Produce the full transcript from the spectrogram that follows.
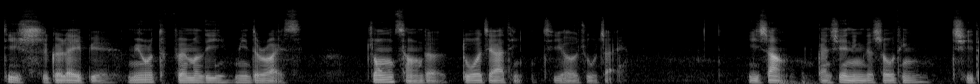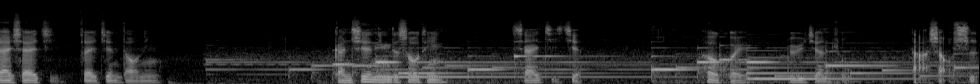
第十个类别 multi-family mid-rise 中层的多家庭集合住宅。以上，感谢您的收听，期待下一集再见到您。感谢您的收听，下一集见。鹤葵绿建筑，大小事。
